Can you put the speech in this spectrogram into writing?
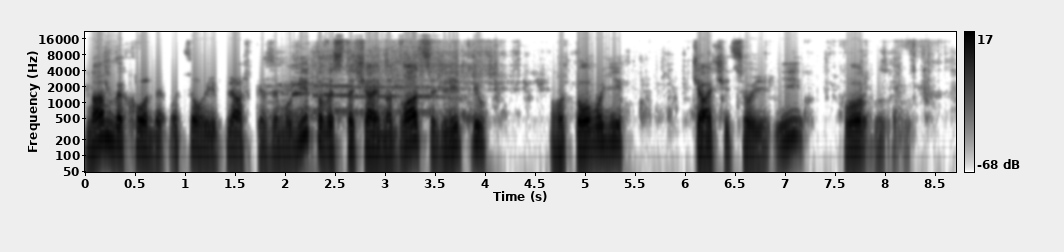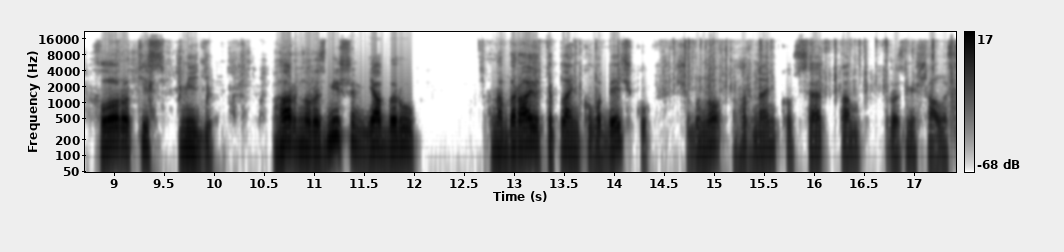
нам виходить оцього пляшки зимовіто вистачає на 20 літрів готової чачі цієї і хлор... хлорокись міді. Гарно розмішуємо. Я беру, набираю тепленьку водичку, щоб воно гарненько все там розмішалось.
